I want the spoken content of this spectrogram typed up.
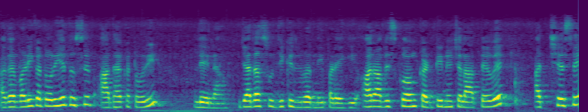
अगर बड़ी कटोरी है तो सिर्फ़ आधा कटोरी लेना, ज़्यादा सूजी की ज़रूरत नहीं पड़ेगी। और अब इसको हम कंटिन्यू चलाते हुए अच्छे से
